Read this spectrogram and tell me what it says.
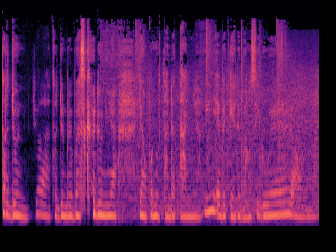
terjun. Yalah, terjun bebas ke dunia yang penuh tanda tanya. Ih ebet gede banget sih gue ya Allah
